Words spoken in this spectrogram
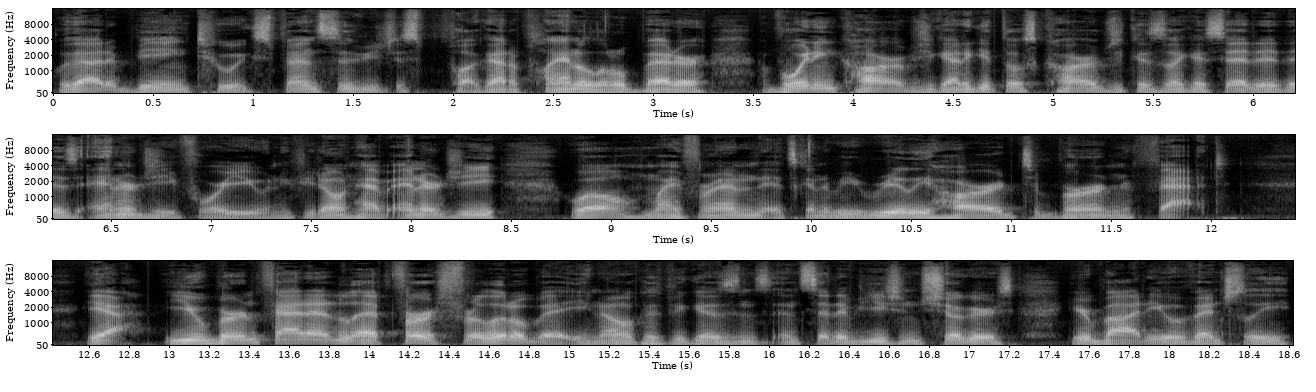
without it being too expensive. You just got to plan a little better. Avoiding carbs, you got to get those carbs because, like I said, it is energy for you. And if you don't have energy, well, my friend, it's going to be really hard to burn fat yeah, you burn fat at, at first for a little bit, you know, because because in, instead of using sugars, your body eventually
